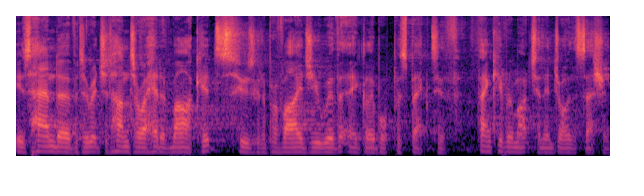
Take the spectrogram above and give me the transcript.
is hand over to Richard Hunter, our head of markets, who's going to provide you with a global perspective. Thank you very much and enjoy the session.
